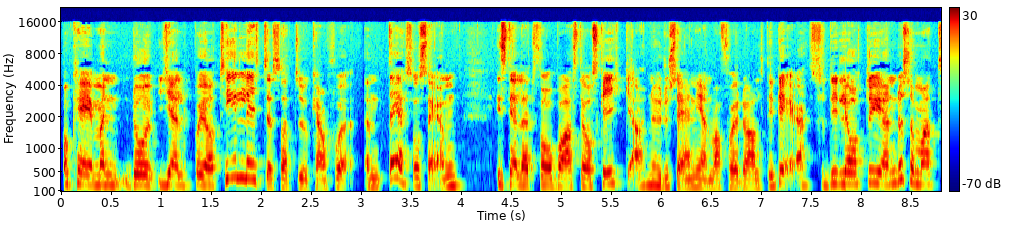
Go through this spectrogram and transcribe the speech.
okej, okay, men då hjälper jag till lite så att du kanske inte är så sen. Istället för att bara stå och skrika, nu är du sen igen, varför är du alltid det? Så det låter ju ändå som att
